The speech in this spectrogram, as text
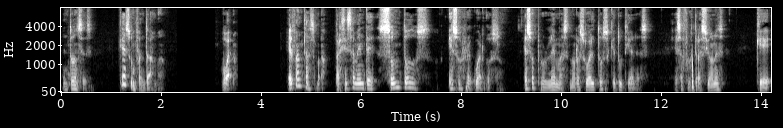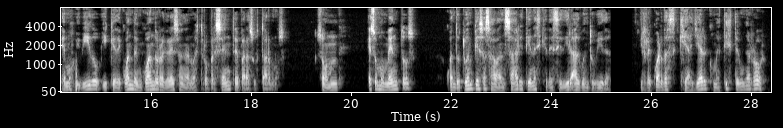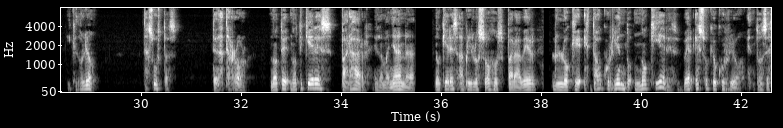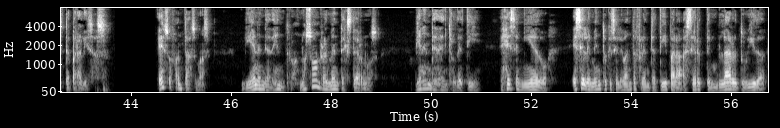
Entonces, ¿qué es un fantasma? Bueno, el fantasma precisamente son todos esos recuerdos, esos problemas no resueltos que tú tienes, esas frustraciones que hemos vivido y que de cuando en cuando regresan a nuestro presente para asustarnos. Son esos momentos cuando tú empiezas a avanzar y tienes que decidir algo en tu vida. Y recuerdas que ayer cometiste un error y que dolió. Te asustas, te da terror, no te, no te quieres parar en la mañana, no quieres abrir los ojos para ver lo que está ocurriendo, no quieres ver eso que ocurrió, entonces te paralizas. Esos fantasmas vienen de adentro, no son realmente externos, vienen de dentro de ti. Es ese miedo, ese elemento que se levanta frente a ti para hacer temblar tu vida,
